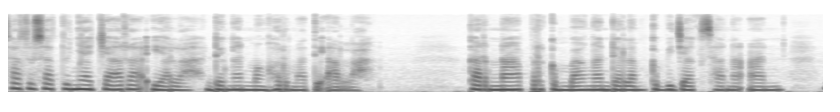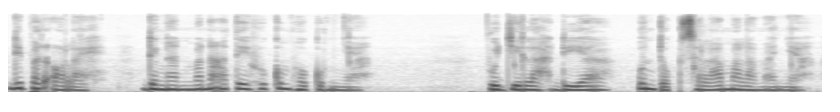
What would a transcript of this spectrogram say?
Satu-satunya cara ialah dengan menghormati Allah, karena perkembangan dalam kebijaksanaan diperoleh dengan menaati hukum-hukumnya. Pujilah Dia untuk selama-lamanya.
